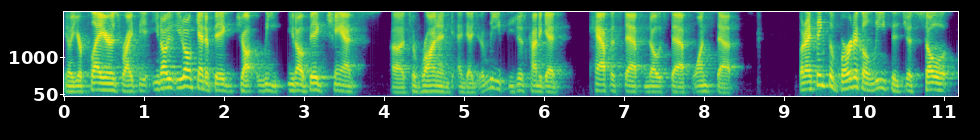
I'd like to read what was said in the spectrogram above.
you know your players right you know you don't get a big leap you know a big chance uh, to run and, and get your leap you just kind of get half a step no step one step but i think the vertical leap is just so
